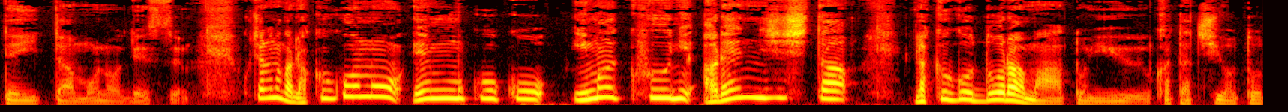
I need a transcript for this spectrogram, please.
ていたものです。こちらなんか落語の演目をこう、今風にアレンジした落語ドラマという形をとっ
